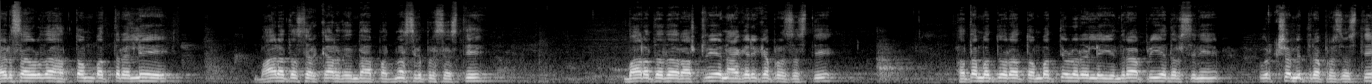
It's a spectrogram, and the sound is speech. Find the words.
ಎರಡು ಸಾವಿರದ ಹತ್ತೊಂಬತ್ತರಲ್ಲಿ ಭಾರತ ಸರ್ಕಾರದಿಂದ ಪದ್ಮಶ್ರೀ ಪ್ರಶಸ್ತಿ, ಭಾರತದ ರಾಷ್ಟ್ರೀಯ ನಾಗರಿಕ ಪ್ರಶಸ್ತಿ ಹತ್ತೊಂಬತ್ತು ನೂರ ತೊಂಬತ್ತೇಳರಲ್ಲಿ ಇಂದಿರಾ ಪ್ರಿಯದರ್ಶಿನಿ ವೃಕ್ಷಮಿತ್ರ ಪ್ರಶಸ್ತಿ,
